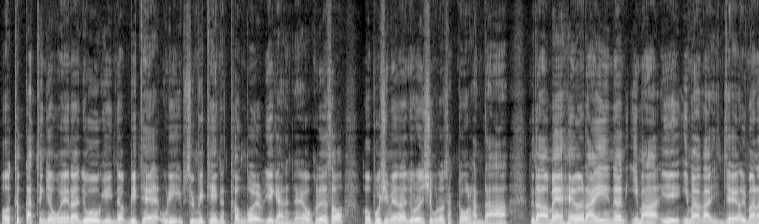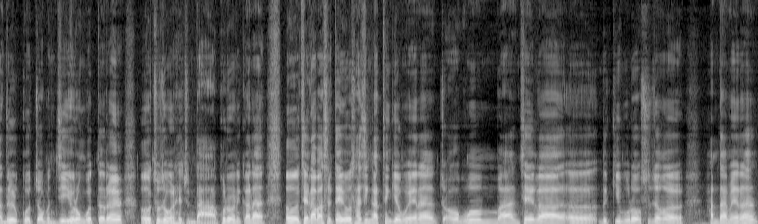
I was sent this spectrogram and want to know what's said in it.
어, 턱 같은 경우에는 여기 있는 밑에 우리 입술 밑에 있는 턱을 얘기하는 거예요. 그래서 어, 보시면은 이런 식으로 작동을 한다. 그 다음에 헤어라인은 이마, 이 이마가 이제 얼마나 넓고 좁은지 이런 것들을 어, 조정을 해준다. 그러니까는 어, 제가 봤을 때 이 사진 같은 경우에는 조금만 제가 어, 느낌으로 수정을 한다면은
